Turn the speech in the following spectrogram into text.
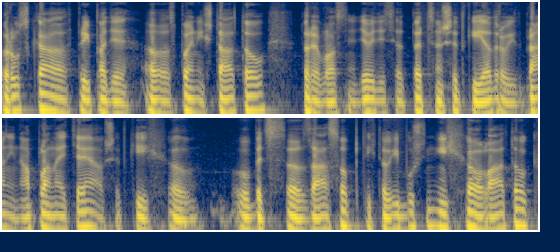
Ruska, v prípade Spojených štátov, ktoré vlastne 90% všetkých jadrových zbraní na planete a všetkých e, vôbec e, zásob týchto výbušných e, látok,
